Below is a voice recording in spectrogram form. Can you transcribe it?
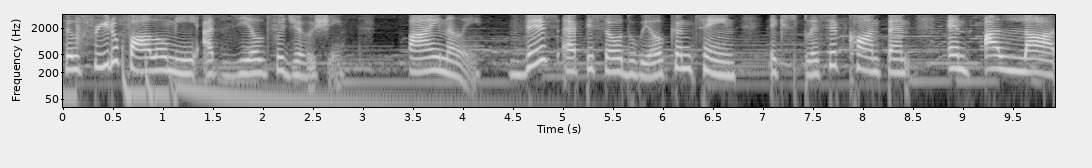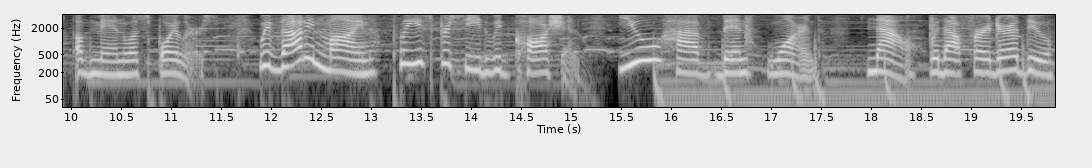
feel free to follow me at Zealed Fujoshi. Finally, this episode will contain explicit content and a lot of manhwa spoilers. With that in mind, please proceed with caution. You have been warned. Now, without further ado,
